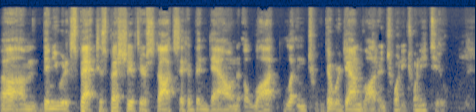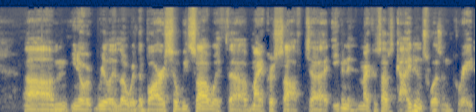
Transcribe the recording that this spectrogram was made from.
um, than you would expect, especially if they're stocks that have been down a lot, that were down a lot in 2022. Um, you know, it really lowered the bar. So we saw with uh, Microsoft, uh, even Microsoft's guidance wasn't great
